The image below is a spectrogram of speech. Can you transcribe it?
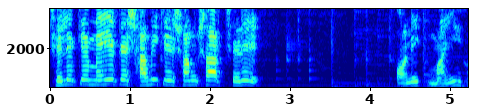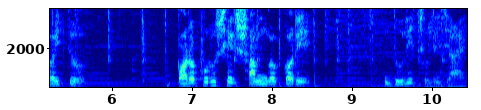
ছেলেকে, মেয়েকে, স্বামীকে সংসার ছেড়ে অনেক মাই হয়তো পরপুরুষের সঙ্গ করে দূরে চলে যায়।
